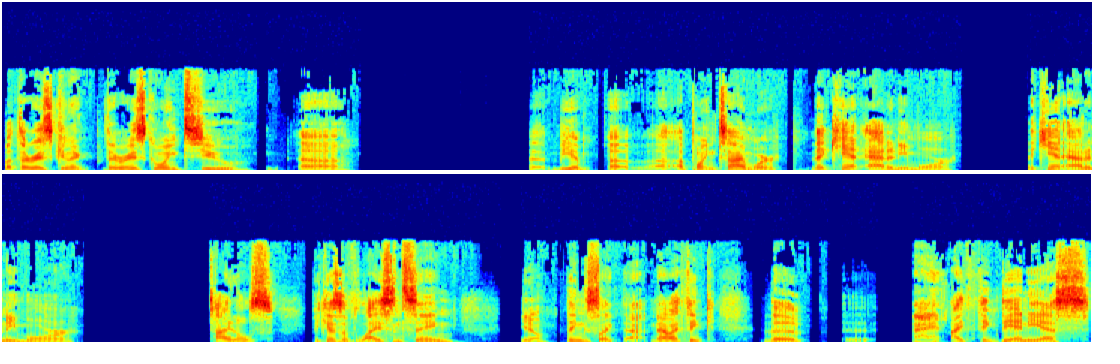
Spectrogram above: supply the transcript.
but there is to there is going to uh, uh, be a, a a point in time where they can't add any more they can't add any more titles because of licensing, you know, things like that. Now I think the uh, I think the NES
